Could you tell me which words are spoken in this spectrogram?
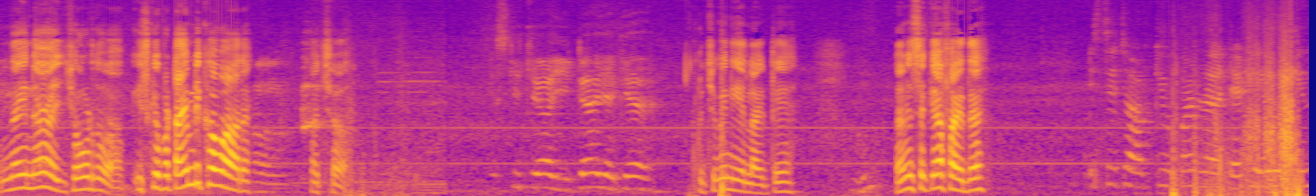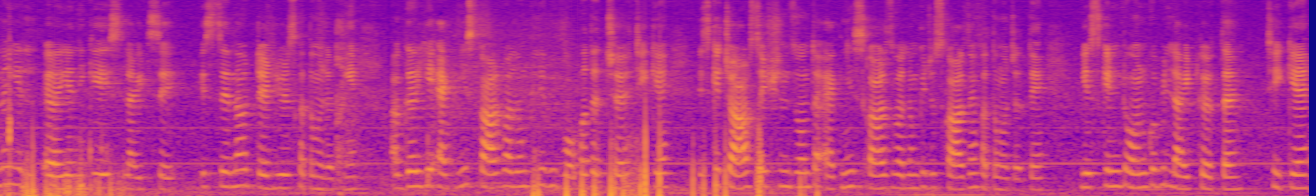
नहीं ना छोड़ दो आप। इसके ऊपर टाइम लिखा हुआ आ रहा हाँ? है। अच्छा। इसकी क्या हीट है या क्या है? कुछ भी नहीं है लाइटें। हैं मैम इससे क्या फ़ायदा है? इससे जो आपके ऊपर डेड लेयर होती है ना ये यानी कि इस लाइट से इससे ना डेड लेयर्स ख़त्म हो जाती हैं। अगर ये एक्नी स्कार वालों के लिए भी बहुत अच्छा है ठीक है? इसके चार सेक्शन जोन तो एक्नी स्कार्स वालों के जो स्कार्स हैं ख़त्म हो जाते हैं। ये स्किन टोन को भी लाइट करता है ठीक है?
